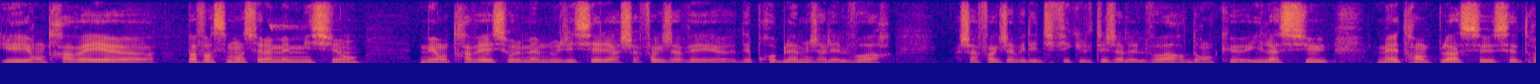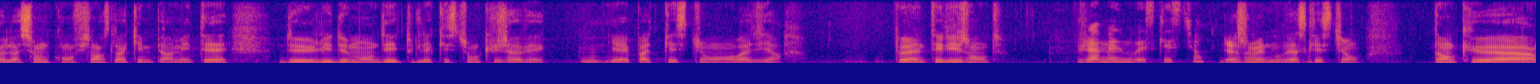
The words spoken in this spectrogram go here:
Et on travaillait, euh, pas forcément sur la même mission, mais on travaillait sur le même logiciel. Et à chaque fois que j'avais des problèmes, j'allais le voir. À chaque fois que j'avais des difficultés, j'allais le voir. Donc, il a su mettre en place cette relation de confiance-là qui me permettait de lui demander toutes les questions que j'avais. Il n'y avait pas de questions, on va dire, peu intelligentes. Jamais de mauvaises questions. Il n'y a jamais de mauvaises questions. Donc, euh,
